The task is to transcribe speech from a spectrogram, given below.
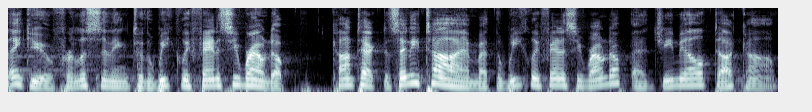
Thank you for listening to the Weekly Fantasy Roundup. Contact us anytime at the Weekly Fantasy Roundup at gmail.com.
